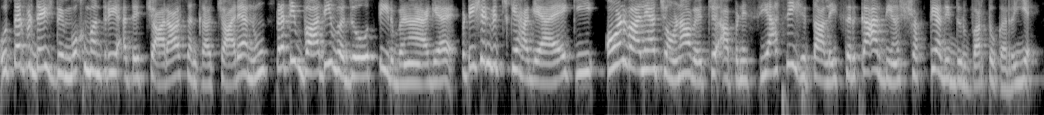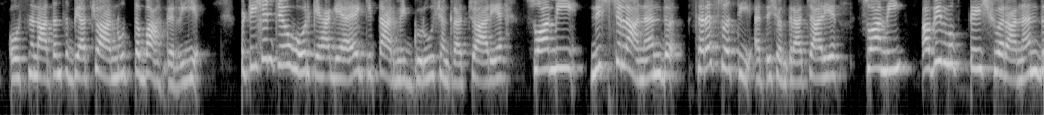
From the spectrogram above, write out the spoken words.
ਉੱਤਰ ਪ੍ਰਦੇਸ਼ ਦੇ ਮੁੱਖ ਮੰਤਰੀ ਅਤੇ ਚਾਰਾ ਸੰਕਰਾਚਾਰਿਆ ਨੂੰ ਪ੍ਰਤੀਵਾਦੀ ਵਜੋਂ ਧਿਰ ਬਣਾਇਆ ਗਿਆ ਹੈ। ਪਟੀਸ਼ਨ ਵਿੱਚ ਕਿਹਾ ਗਿਆ ਹੈ ਕਿ ਆਉਣ ਵਾਲੀਆਂ ਚੋਣਾਂ ਵਿੱਚ ਆਪਣੇ ਸਿਆਸੀ ਹਿੱਤਾਂ ਲਈ ਸਰਕਾਰ ਦੀਆਂ ਸ਼ਕਤੀਆਂ ਦੀ ਦੁਰਵਰਤੋਂ ਕਰ ਰਹੀ ਹੈ। ਉਹ ਸਨਾਤਨ ਸੱਭਿਆਚਾਰ ਨੂੰ ਤਬਾਹ ਕਰ ਰਹੀ ਹੈ। ਪਟੀਸ਼ਨ 'ਚ ਹੋਰ ਕਿਹਾ ਗਿਆ ਹੈ ਕਿ ਧਾਰਮਿਕ ਗੁਰੂ ਸ਼ੰਕਰਾਚਾਰਿਆ, ਸਵਾਮੀ ਨਿਸ਼ਚਲਾਨੰਦ ਸਰਸਵਤੀ ਅਤੇ ਸ਼ੰਕਰਾਚਾਰਿਆ, ਸਵਾਮੀ ਅਵਿਮੁਕਤੇਸ਼ਵਰਾਨੰਦ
